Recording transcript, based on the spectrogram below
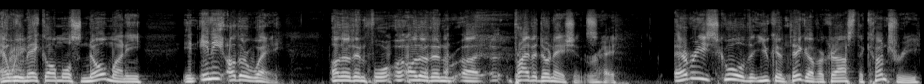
And we make almost no money in any other way other than for other than uh, private donations. Right. Every school that you can think of across the country,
